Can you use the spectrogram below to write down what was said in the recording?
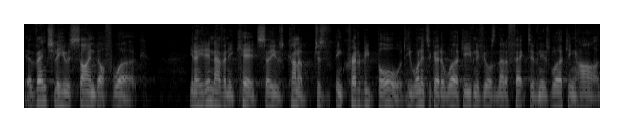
Eventually, he was signed off work. You know, he didn't have any kids, so he was kind of just incredibly bored. He wanted to go to work even if he wasn't that effective, and he was working hard.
